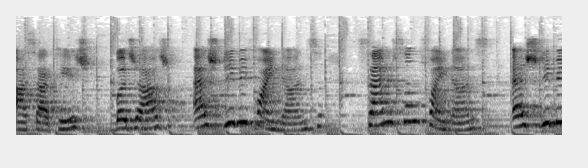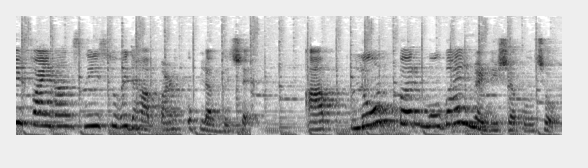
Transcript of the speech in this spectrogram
આ સાથે જ Bajaj, HDB finance, Samsung finance, HDB ફાઇનાન્સની સુવિધા પણ ઉપલબ્ધ છે. આપ લોન પર મોબાઈલ મેળવી શકો છો.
